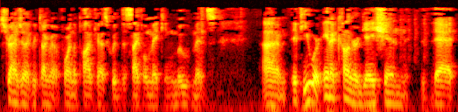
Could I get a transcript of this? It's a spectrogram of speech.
strategy, like we talked about before in the podcast with disciple making movements. Um, if you were in a congregation that,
